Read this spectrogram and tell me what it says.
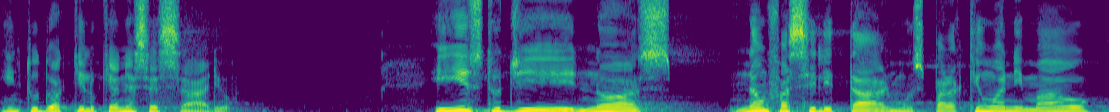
em tudo aquilo que é necessário. E isto de nós não facilitarmos para que um animal,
